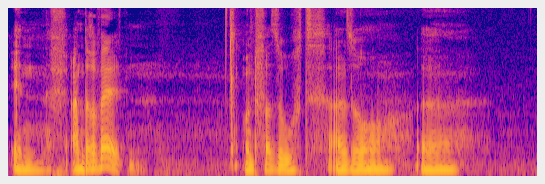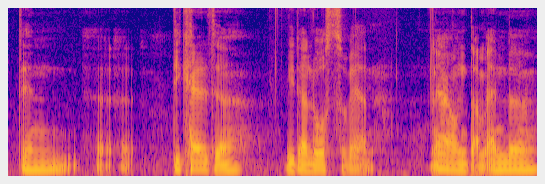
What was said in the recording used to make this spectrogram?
in andere Welten und versucht also äh, den, äh, die Kälte wieder loszuwerden. Ja, und am Ende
